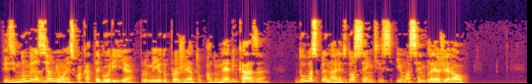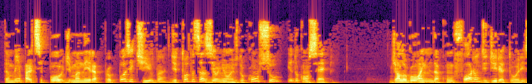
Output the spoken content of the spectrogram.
fez inúmeras reuniões com a categoria por meio do projeto Aduneb em Casa, duas plenárias docentes e uma Assembleia Geral. Também participou de maneira propositiva de todas as reuniões do Consul e do CONCEP. Dialogou ainda com o Fórum de Diretores,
